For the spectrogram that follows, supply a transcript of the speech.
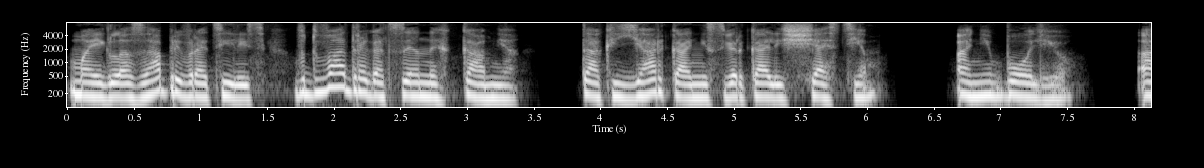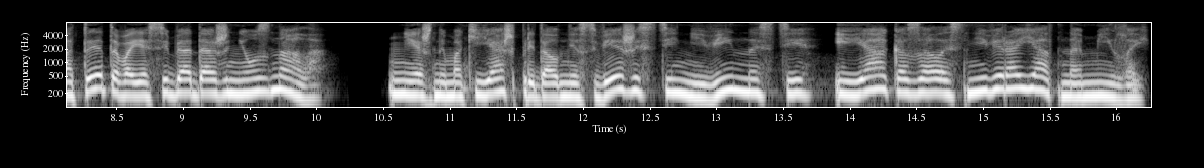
Мои глаза превратились в два драгоценных камня. Так ярко они сверкали счастьем, а не болью. От этого я себя даже не узнала. Нежный макияж придал мне свежести, невинности, и я оказалась невероятно милой,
